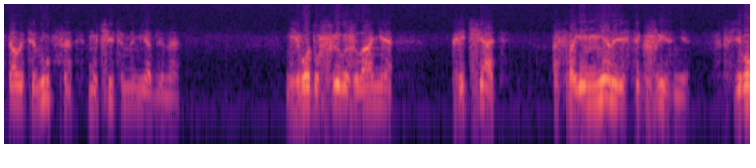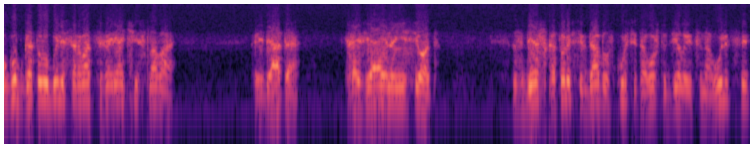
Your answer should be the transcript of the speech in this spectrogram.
стало тянуться мучительно медленно. Его душило желание кричать о своей ненависти к жизни. С его губ готовы были сорваться горячие слова. «Ребята, хозяина несет!» Сбеж, который всегда был в курсе того, что делается на улице,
